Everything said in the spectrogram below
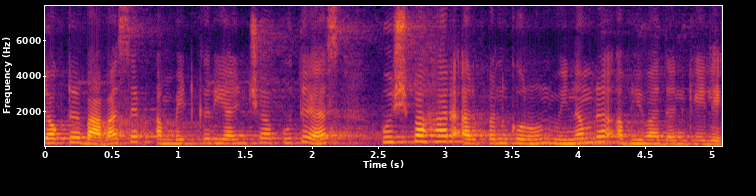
डॉक्टर बाबासाहेब आंबेडकर यांच्या पुतळ्यास पुष्पहार अर्पण करून विनम्र अभिवादन केले.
